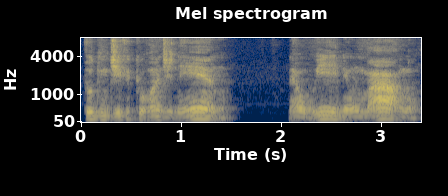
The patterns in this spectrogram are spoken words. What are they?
tudo indica que o Randineno, né, o William, o Marlon,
